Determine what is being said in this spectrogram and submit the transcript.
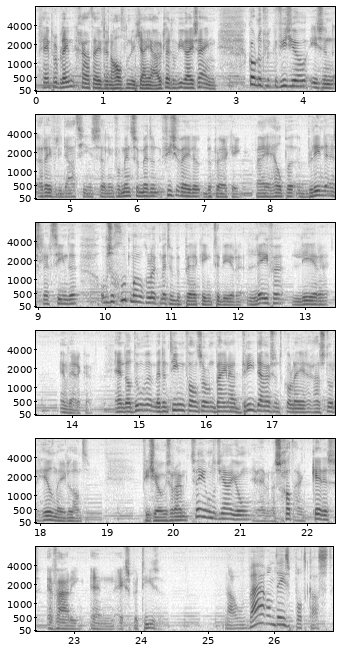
Geen probleem, ik ga het even een half minuutje aan je uitleggen wie wij zijn. Koninklijke Visio is een revalidatieinstelling voor mensen met een visuele beperking. Wij helpen blinden en slechtzienden om zo goed mogelijk met hun beperking te leren leven, leren en werken. En dat doen we met een team van zo'n bijna 3000 collega's door heel Nederland. Visio is ruim 200 jaar jong en we hebben een schat aan kennis, ervaring en expertise. Nou, waarom deze podcast?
